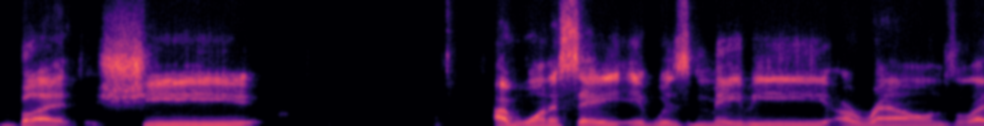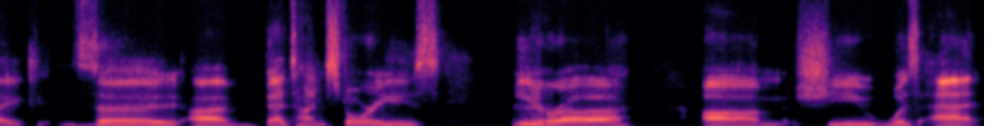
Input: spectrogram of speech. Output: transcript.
but she. I want to say it was maybe around like the uh, bedtime stories Hmm. era. Um, she was at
